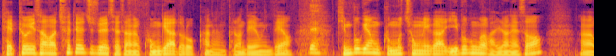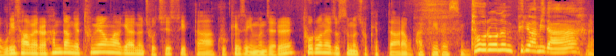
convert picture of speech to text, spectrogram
대표이사와 최대 주주의 재산을 공개하도록 하는 그런 내용인데요. 네. 김부겸 국무총리가 이 부분과 관련해서 어, 우리 사회를 한 단계 투명하게 하는 조치일 수 있다. 국회에서 이 문제를 토론해 줬으면 좋겠다라고 밝히기도 했습니다. 토론은 필요합니다. 네.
